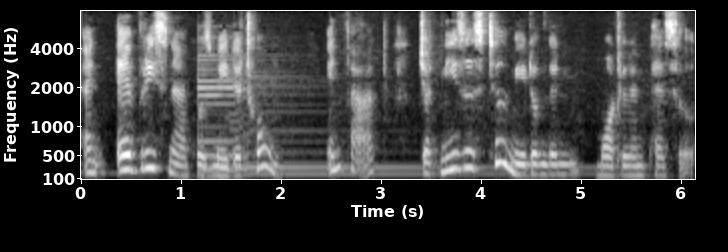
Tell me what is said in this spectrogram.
and every snack was made at home. In fact, chutneys are still made of the mortar and pestle.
